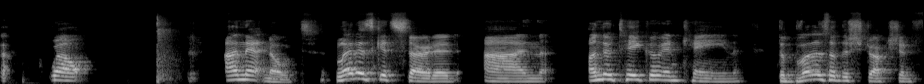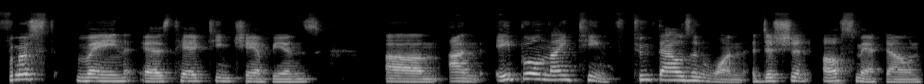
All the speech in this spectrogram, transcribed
god. well, on that note, let us get started on Undertaker and Kane the Brothers of Destruction first reign as tag team champions um, on April 19th, 2001 edition of SmackDown.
